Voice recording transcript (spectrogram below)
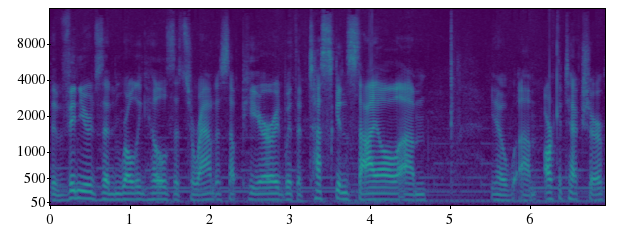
the vineyards and rolling hills that surround us up here with the Tuscan style um, you know, um, architecture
